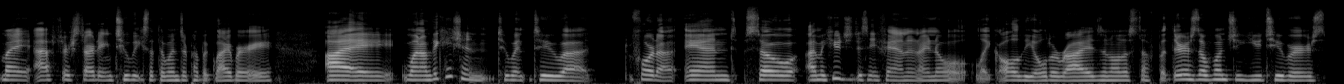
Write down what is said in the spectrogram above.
my after starting two weeks at the Windsor Public Library, I went on vacation to went to uh, Florida, and so I'm a huge Disney fan, and I know like all the older rides and all this stuff. But there's a bunch of YouTubers,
